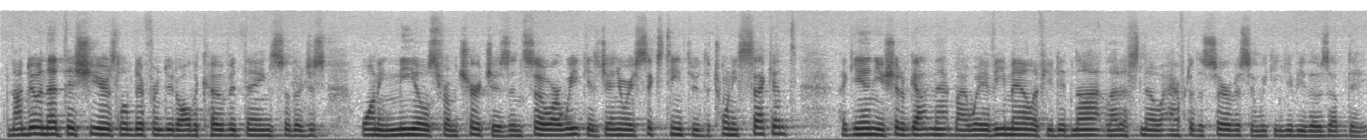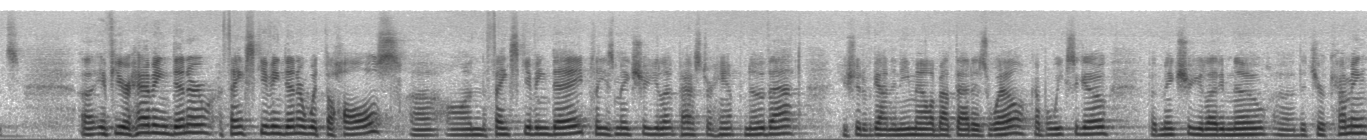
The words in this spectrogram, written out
Not doing that this year. It's a little different due to all the COVID things, so they're just wanting meals from churches. And so our week is January 16th through the 22nd. Again, you should have gotten that by way of email. If you did not, let us know after the service and we can give you those updates. Uh, if you're having dinner, Thanksgiving dinner with the Halls uh, on Thanksgiving Day, please make sure you let Pastor Hamp know that. You should have gotten an email about that as well a couple weeks ago, but make sure you let him know uh, that you're coming.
